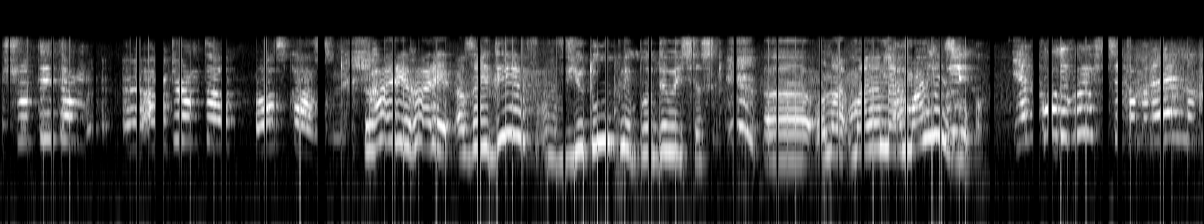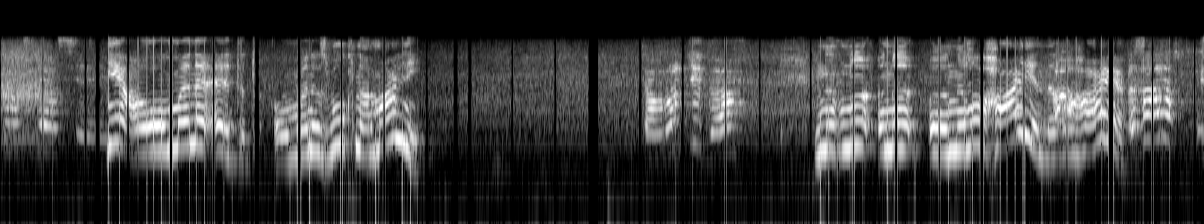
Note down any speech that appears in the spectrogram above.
що ти там е, о чому-то розказуєш. Гаррі, Гаррі, а зайди в, YouTube і подивися. ск- Е, у на- мене нормальний звук? Я подивився, там реально трансляція. Ні, а у мене этот, у мене звук нормальний? Та вроді да. Ну, ну, ну, не лагає, не лагає. Зараз, за-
